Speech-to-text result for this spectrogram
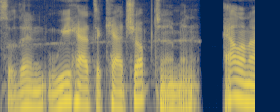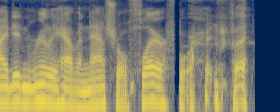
So then we had to catch up to him, and Al and I didn't really have a natural flair for it, but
